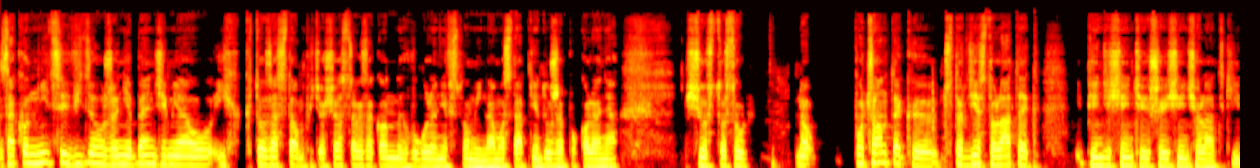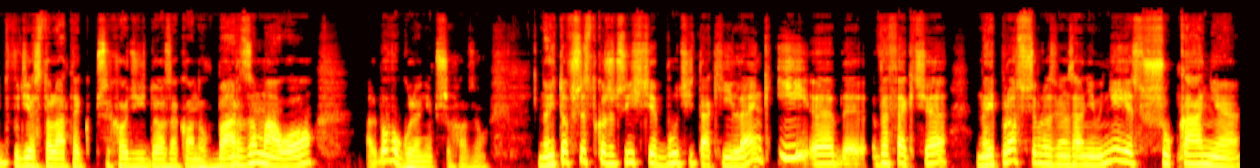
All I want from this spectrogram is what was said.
Zakonnicy widzą, że nie będzie miał ich kto zastąpić. O siostrach zakonnych w ogóle nie wspominam. Ostatnie duże pokolenia sióstr to są no, początek 40-latek, y, 50 i 60-latki, 20-latek przychodzi do zakonów bardzo mało, albo w ogóle nie przychodzą. No i to wszystko rzeczywiście budzi taki lęk, i e, w efekcie najprostszym rozwiązaniem nie jest szukanie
